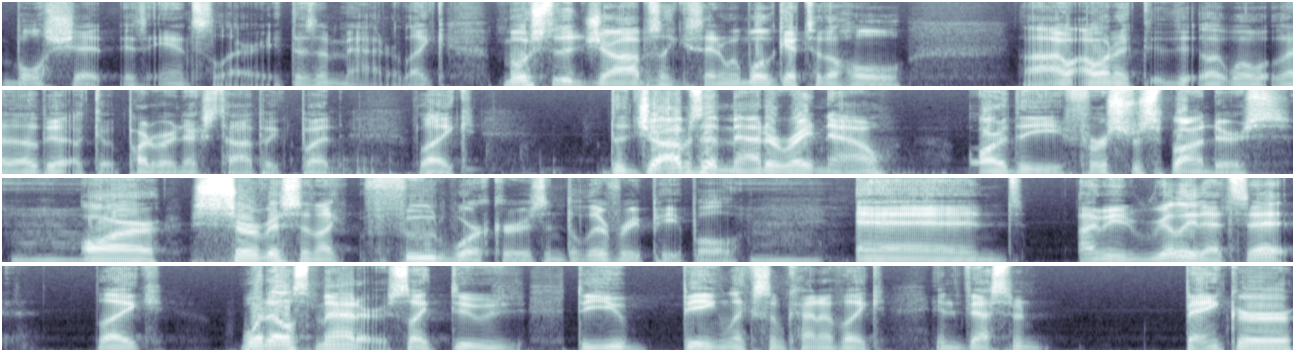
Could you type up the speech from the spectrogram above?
bullshit is ancillary. It doesn't matter. Like most of the jobs, like you said, we'll get to the whole. Uh, I, I want to. Uh, well, that'll be a part of our next topic. But like the jobs that matter right now are the first responders, are service and like food workers and delivery people, and I mean, really, that's it. Like, what else matters? Like, do do you being like some kind of like investment banker,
